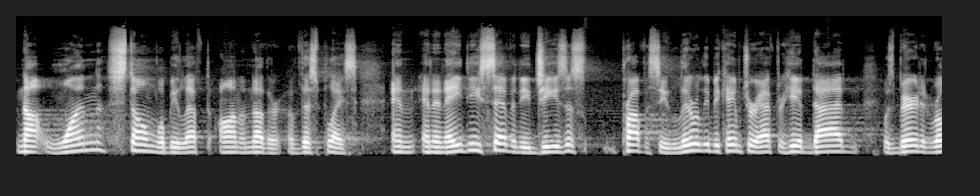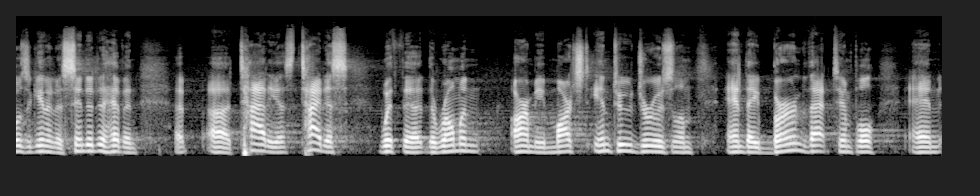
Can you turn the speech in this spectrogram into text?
not one stone will be left on another of this place. And, and in AD 70, Jesus' prophecy literally became true after he had died, was buried, and rose again and ascended to heaven. Uh, uh, Titus, Titus, with the, the Roman army, marched into Jerusalem and they burned that temple and,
